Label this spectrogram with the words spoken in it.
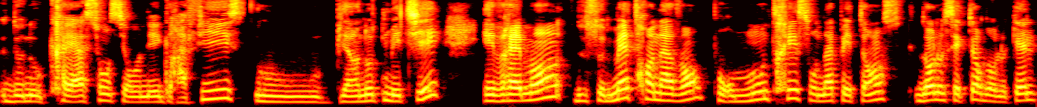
de nos créations si on est graphiste ou bien un autre métier. Et vraiment de se mettre en avant pour montrer son appétence dans le secteur dans lequel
